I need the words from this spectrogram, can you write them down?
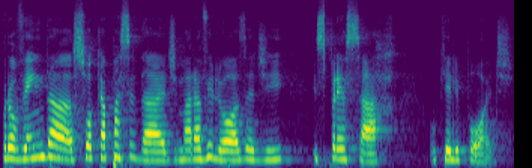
Provém da sua capacidade maravilhosa de expressar o que ele pode.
